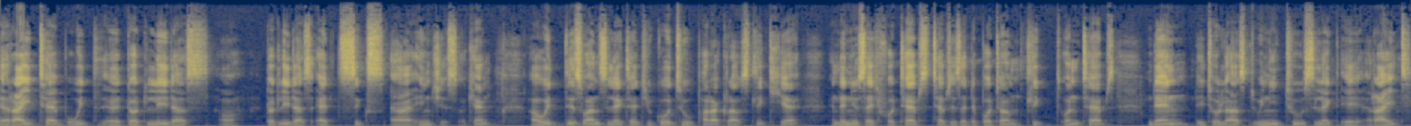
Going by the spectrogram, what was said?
a right tab with uh, dot leaders or dot leaders at six uh, inches okay? Uh, with this one selected you go to paragraphs click here and then you search for tabs. Tabs is at the bottom. Click on tabs then they told us we need to select a right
